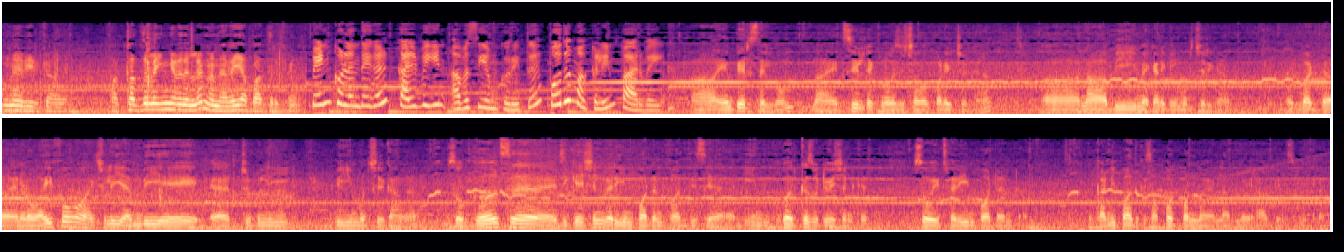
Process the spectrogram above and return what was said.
முன்னேறி இருக்காங்க. பக்கத்துலங்கிறது இல்ல நான் நிறைய பார்த்திருக்கேன். பெண் குழந்தைகள் கல்வியின் அவசியம் குறித்து பொதுமக்களின் பார்வை. என் பேர் செல்வம். நான் ஹெச்சிஎல் டெக்னாலஜிஸில் ஒர்க் பண்ணிட்டு இருக்கேன் நான் பிஇ மெக்கானிக்கல் முடிச்சிருக்கேன். பட் என்னோட ஒய்ஃபும் actually MBA triple E BE முடிச்சிருக்காங்க. So girls education very important for this இப்போ இருக்க சுச்சுவேஷனுக்கு ஸோ இட்ஸ் வெரி இம்பார்ட்டன்ட் கண்டிப்பாக அதுக்கு சப்போர்ட் பண்ணணும் எல்லாருமே அப்படின்னு சொல்லிக்கிறேன்.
